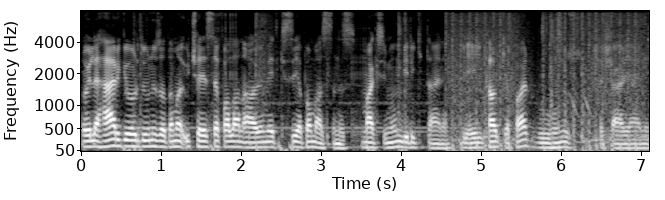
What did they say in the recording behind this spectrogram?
Öyle her gördüğünüz adama 3 HS falan AVM etkisi yapamazsınız. Maksimum 1-2 tane. Bir el kalk yapar ruhunuz şaşar yani.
